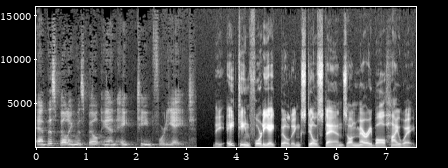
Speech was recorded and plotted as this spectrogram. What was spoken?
and this building was built in 1848. The 1848 building still stands on Mary Ball Highway,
